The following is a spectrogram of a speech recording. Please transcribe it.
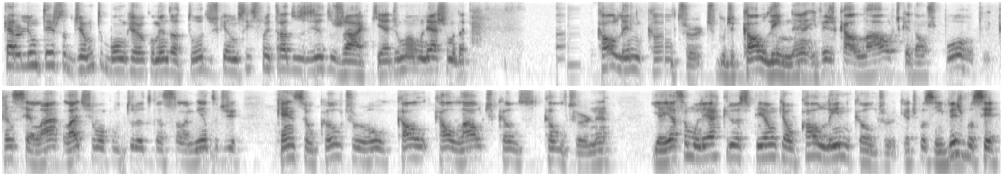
Cara, eu li um texto do dia muito bom que eu recomendo a todos, que eu não sei se foi traduzido já, que é de uma mulher chamada Call-in culture, tipo de call-in, né? Em vez de call out, que é dar uns porros, cancelar, lá eles chamam a cultura do cancelamento de cancel culture ou call, call culture, né? E aí essa mulher criou esse termo que é o call-in culture, que é tipo assim, em vez de você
